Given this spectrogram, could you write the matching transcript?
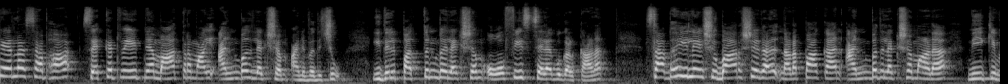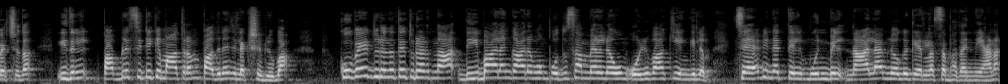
കേരള സഭ സെക്രട്ടേറിയറ്റിന് മാത്രമായി അൻപത് ലക്ഷം അനുവദിച്ചു. ഇതിൽ പത്തൊൻപത് ലക്ഷം ഓഫീസ് ചെലവുകൾക്കാണ്. സഭയിലെ ശുപാർശകൾ നടപ്പാക്കാൻ അൻപത് ലക്ഷമാണ് നീക്കിവെച്ചത്. ഇതിൽ പബ്ലിസിറ്റിക്ക് മാത്രം പതിനഞ്ച് ലക്ഷം രൂപ. കുവൈറ്റ് ദുരന്തത്തെ തുടർന്ന് ദീപാലങ്കാരവും പൊതുസമ്മേളനവും ഒഴിവാക്കിയെങ്കിലും ചെലവിനത്തിൽ മുൻപിൽ നാലാം ലോക കേരള സഭ തന്നെയാണ്.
